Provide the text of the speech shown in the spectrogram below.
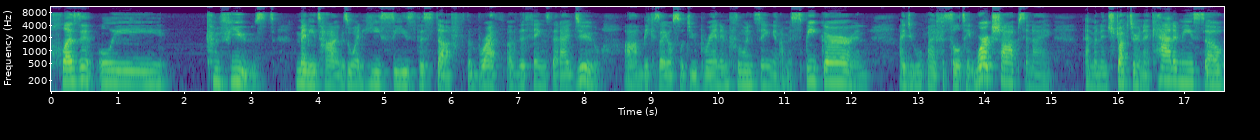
pleasantly confused many times when he sees the stuff, the breadth of the things that I do. Um, because I also do brand influencing and I'm a speaker and I do I facilitate workshops and I am an instructor in academy. So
